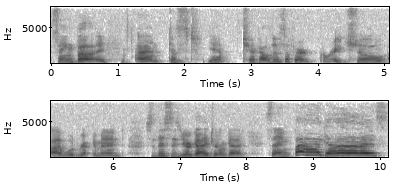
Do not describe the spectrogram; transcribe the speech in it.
saying bye and just yeah, check out Lucifer. Great show. I would recommend. So this is your guy, Turtle Guy, saying bye guys.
